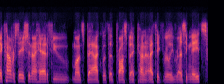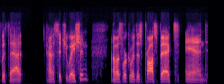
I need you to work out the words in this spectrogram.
a conversation I had a few months back with a prospect kind of, I think really resonates with that kind of situation. Um, I was working with this prospect and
